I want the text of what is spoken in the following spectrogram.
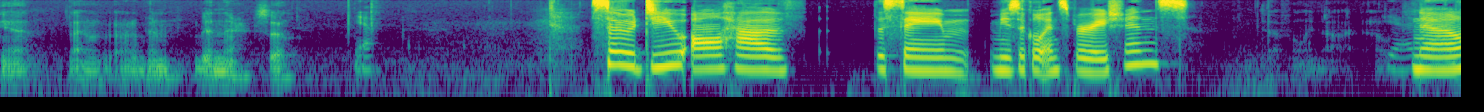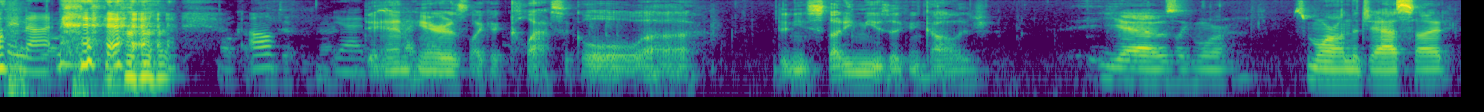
yeah, that would, that would have been been there. So yeah. So, do you all have the same musical inspirations? Definitely Yeah, No. Say not. I'll- yeah, Dan here is like a classical. Uh, didn't you study music in college? Yeah, it was like more, it's more on the jazz side.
